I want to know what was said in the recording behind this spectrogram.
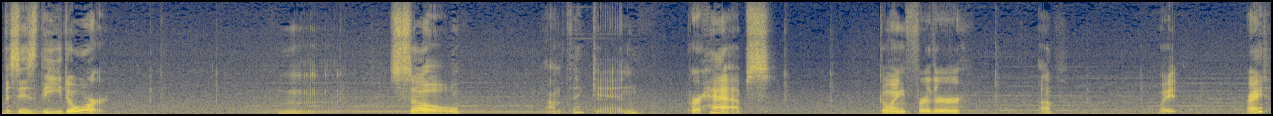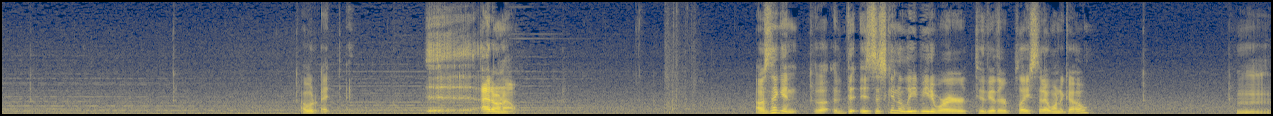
This is the door. Hmm. So, I'm thinking, perhaps, going further up? Wait, right? I would... I, I don't know. I was thinking, uh, is this going to lead me to where to the other place that I want to go? Hmm.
